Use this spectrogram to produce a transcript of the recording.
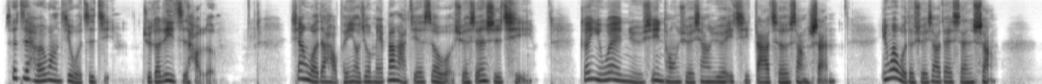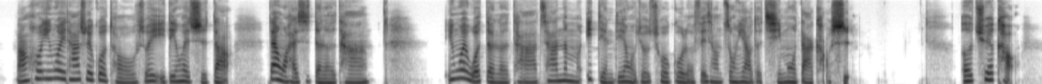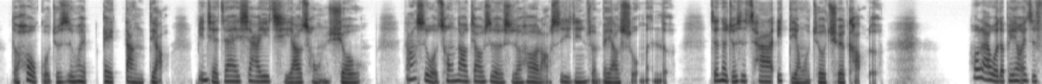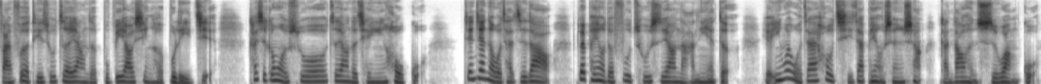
甚至还会忘记我自己。举个例子好了，像我的好朋友就没办法接受我学生时期跟一位女性同学相约一起搭车上山，因为我的学校在山上，然后因为他睡过头，所以一定会迟到，但我还是等了他，因为我等了他差那么一点点，我就错过了非常重要的期末大考试，而缺考。的后果就是会被当掉，并且在下一期要重修。当时我冲到教室的时候，老师已经准备要锁门了，真的就是差一点我就缺考了。后来我的朋友一直反复的提出这样的不必要性和不理解，开始跟我说这样的前因后果。渐渐的我才知道，对朋友的付出是要拿捏的，也因为我在后期在朋友身上感到很失望过。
